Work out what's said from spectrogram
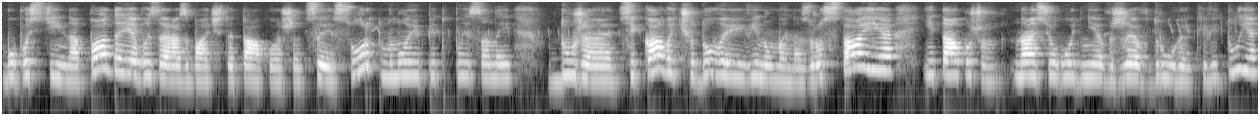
бо постійно падає. Ви зараз бачите також цей сорт мною підписаний. Дуже цікавий, чудовий. Він у мене зростає. І також на сьогодні вже вдруге квітує,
